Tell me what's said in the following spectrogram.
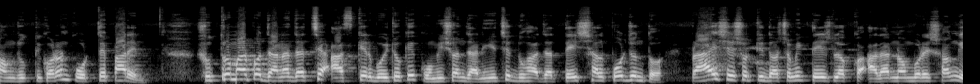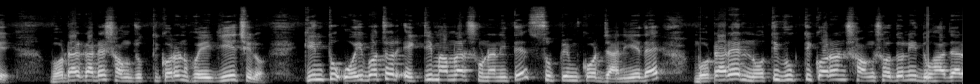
সংযুক্তিকরণ করতে পারেন। সূত্র মারফত জানা যাচ্ছে, আজকের বৈঠকে কমিশন জানিয়েছে দু হাজার তেইশ সাল পর্যন্ত প্রায় ছেষট্টি দশমিক তেইশ লক্ষ আধার নম্বরের সঙ্গে ভোটার কার্ডের সংযুক্তিকরণ হয়ে গিয়েছিল। কিন্তু ওই বছর একটি মামলার শুনানিতে সুপ্রিম কোর্ট জানিয়ে দেয়, ভোটারের নথিভুক্তিকরণ সংশোধনী দু হাজার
